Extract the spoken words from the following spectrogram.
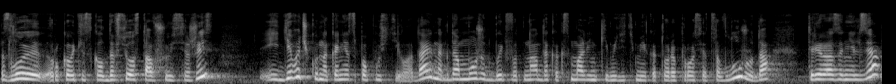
злой руководитель сказал, да всю оставшуюся жизнь и девочку, наконец, попустила. Да? Иногда, может быть, вот надо, как с маленькими детьми, которые просятся в лужу, да? три раза нельзя,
